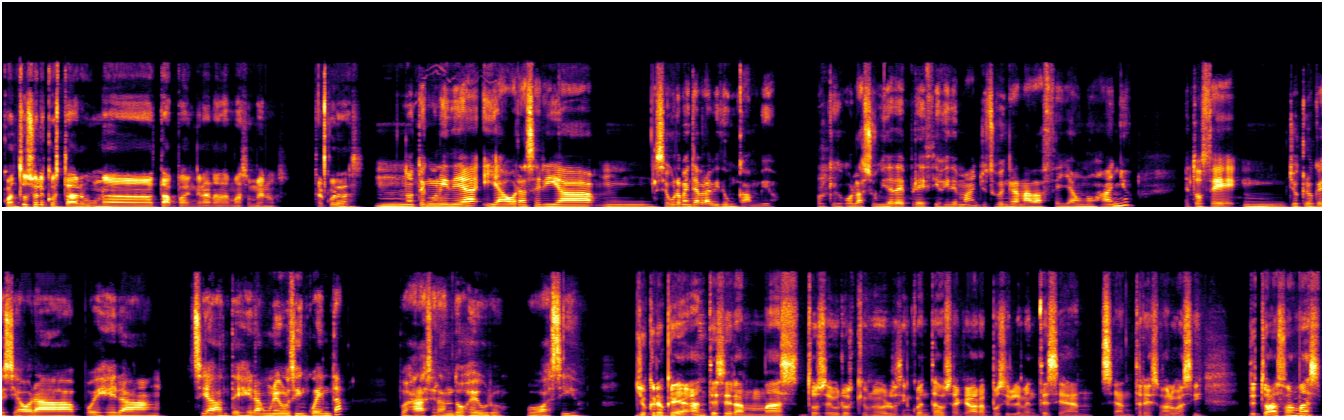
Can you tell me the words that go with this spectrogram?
¿Cuánto suele costar una tapa en Granada, más o menos? ¿Te acuerdas? Mm, No tengo ni idea y ahora sería, mm, seguramente habrá habido un cambio, porque con la subida de precios y demás, yo estuve en Granada hace ya unos años, entonces mm, yo creo que si ahora pues eran, si antes eran 1,50 euro, pues ahora serán 2 euros o así. Yo creo que antes eran más 2 euros que 1,50 euro, o sea que ahora posiblemente sean, sean 3 o algo así. De todas formas,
